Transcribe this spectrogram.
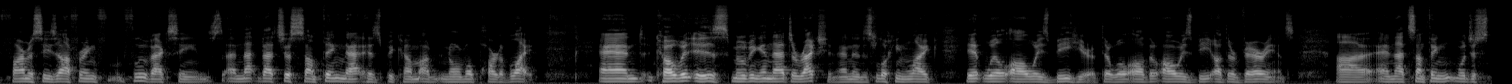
pharmacies offering f- flu vaccines, and that, that's just something that has become a normal part of life. And COVID is moving in that direction, and it is looking like it will always be here. There will always be other variants. Uh, and that's something will just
